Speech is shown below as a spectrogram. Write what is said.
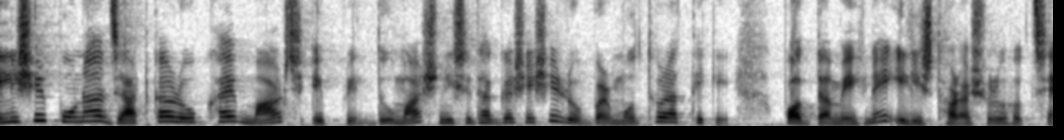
ইলিশের পোনা, জাটকা রক্ষায় মার্চ, এপ্রিল দু মাস নিষেধাজ্ঞা শেষে রোববার মধ্যরাত থেকে পদ্মা মেঘনায় ইলিশ ধরা শুরু হচ্ছে।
